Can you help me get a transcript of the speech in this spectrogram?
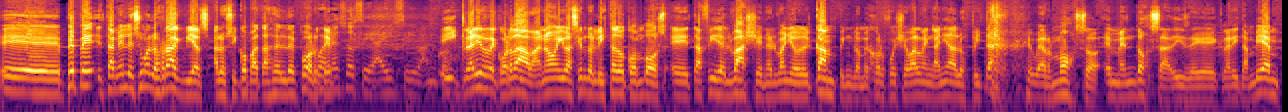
Eh, Pepe también le suma los rugbyers a los psicópatas del deporte. Bueno, eso sí, ahí sí van. Y Clarín recordaba, ¿no? Iba haciendo el listado con vos. Eh, Tafí del Valle en el baño del camping. Lo mejor fue llevarla engañada al hospital. Hermoso. En Mendoza, dice Clarí también.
